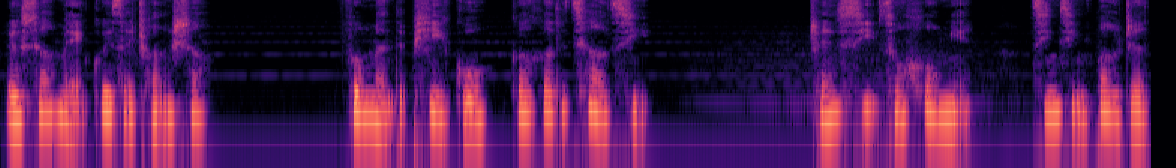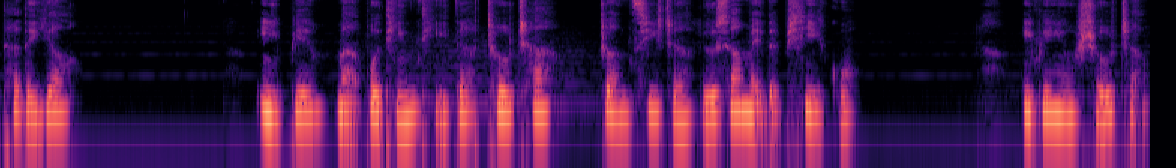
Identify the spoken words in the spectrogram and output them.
刘小美跪在床上，丰满的屁股高高的翘起。陈喜从后面紧紧抱着她的腰，一边马不停蹄的抽插撞击着刘小美的屁股，一边用手掌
